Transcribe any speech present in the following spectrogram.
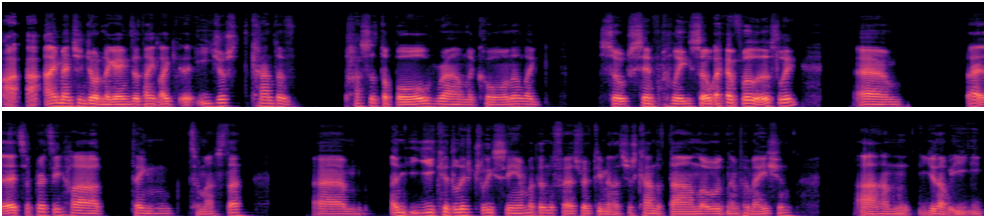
I, I mentioned Jordan again tonight. Like he just kind of passes the ball round the corner, like so simply, so effortlessly. Um, it's a pretty hard thing to master. Um, and you could literally see him within the first 50 minutes just kind of downloading information and you know he, he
